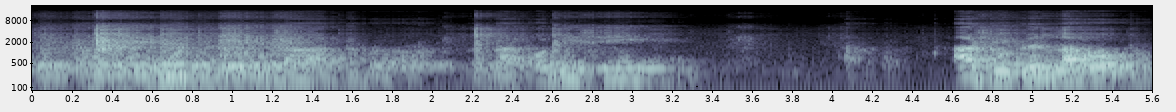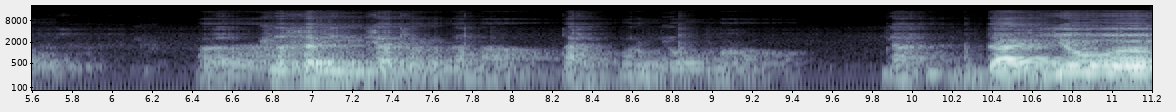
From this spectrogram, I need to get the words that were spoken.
proiect de hotărâre la, la comisii, ajungând la o... Uh, lăsăm inițiatorul, doamna. Da, vă rog. Da. Dar eu uh,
